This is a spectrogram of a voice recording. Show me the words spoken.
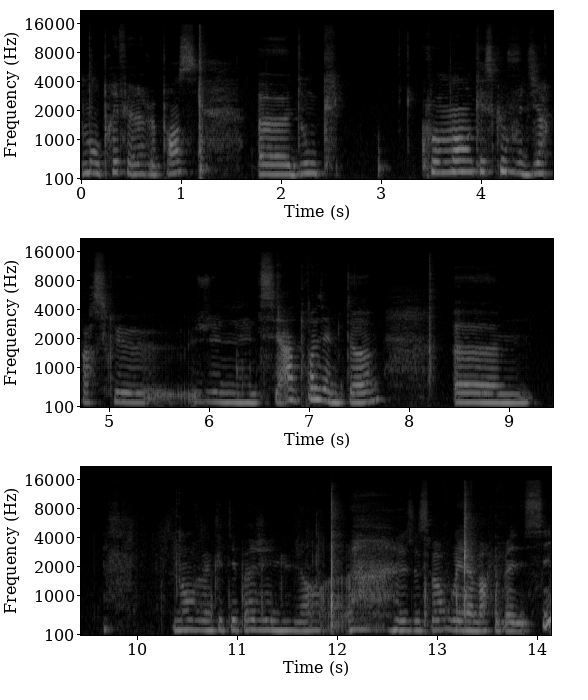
mon préféré, je pense. Euh, donc, comment, qu'est-ce que vous dire? Parce que c'est un troisième tome. Euh, non, vous inquiétez pas, j'ai lu. Hein. J'espère que vous voyez la marque pas ici.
